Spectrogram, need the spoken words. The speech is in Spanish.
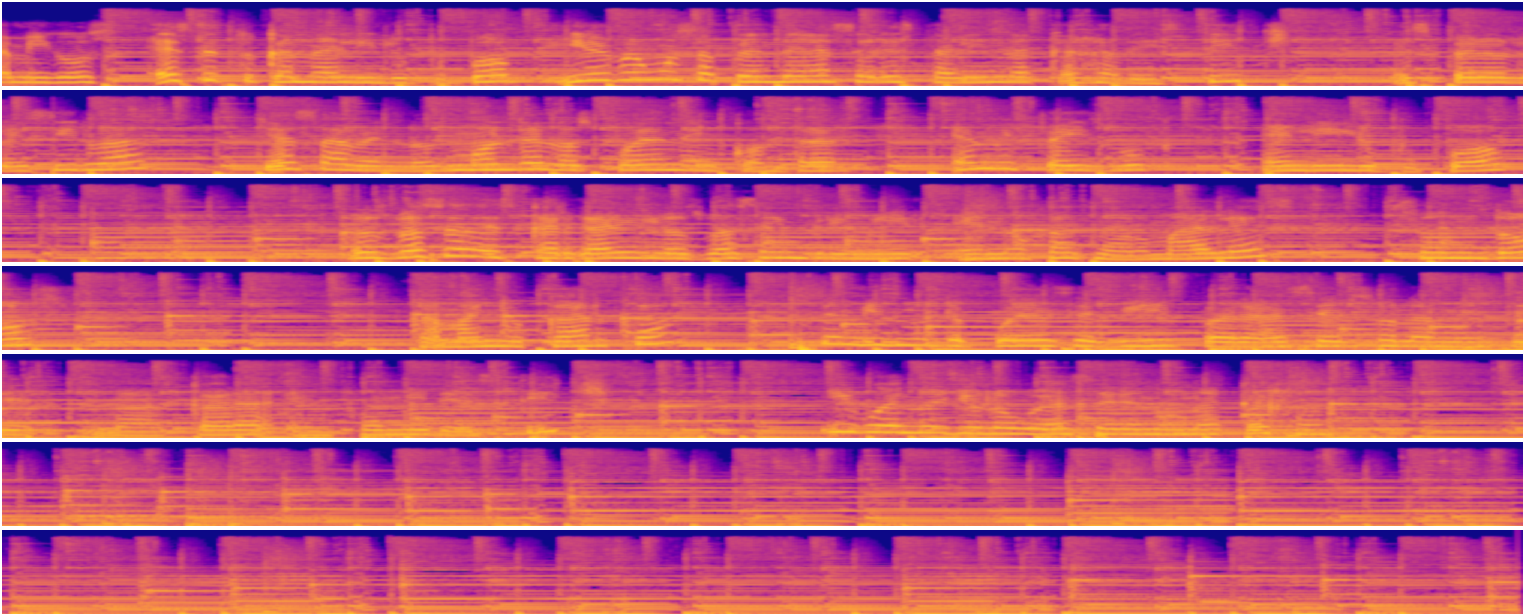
Amigos, este es tu canal Lilupu Pop y hoy vamos a aprender a hacer esta linda caja de Stitch. Espero les sirva. Ya saben, los moldes los pueden encontrar en mi Facebook en Lilupu Pop. Los vas a descargar y los vas a imprimir en hojas normales. Son dos tamaño carta. Este mismo te puede servir para hacer solamente la cara en foamy de Stitch. Y bueno, yo lo voy a hacer en una caja.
